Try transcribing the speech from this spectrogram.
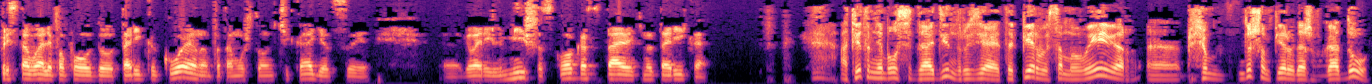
приставали по поводу Тарика Коэна, потому что он чикагец, и говорили, Миша, сколько ставить на Тарика? Ответ у меня был всегда один, друзья. Это первый самый вейвер, э, причем не то, что он первый даже в году,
